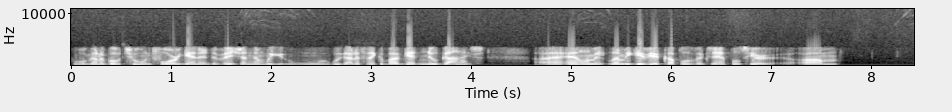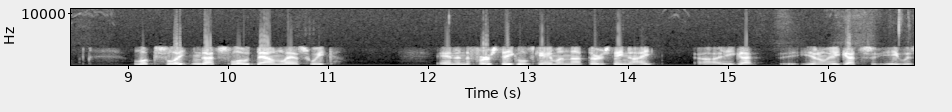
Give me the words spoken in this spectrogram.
we're going to go two and four again in division, then we we got to think about getting new guys. Uh, and let me let me give you a couple of examples here. Um, look, Slayton got slowed down last week, and in the first Eagles game on that Thursday night, uh, he got you know he got he was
